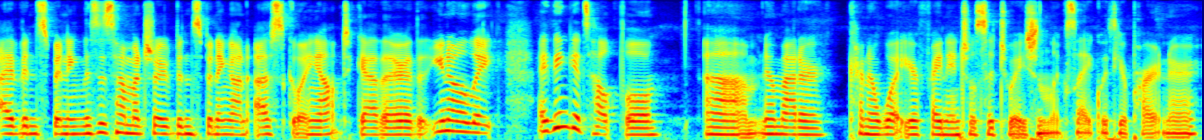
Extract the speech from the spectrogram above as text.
I've been spending. This is how much I've been spending on us going out together. That you know, like I think it's helpful. Um, no matter kind of what your financial situation looks like with your partner.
